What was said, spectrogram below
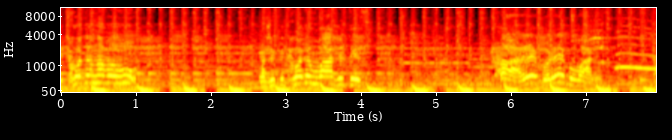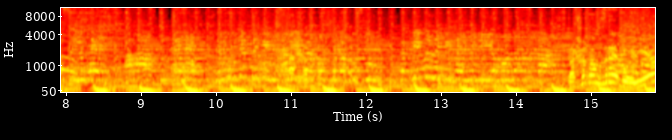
Підходимо на вагу. Каже, підходимо важитись. А, рибу, рибу важить. Василю, гей, ага, еге, не буде такий відстоїть, а може на. Такий великий дай мені його на руках. Так що там з рибою є?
